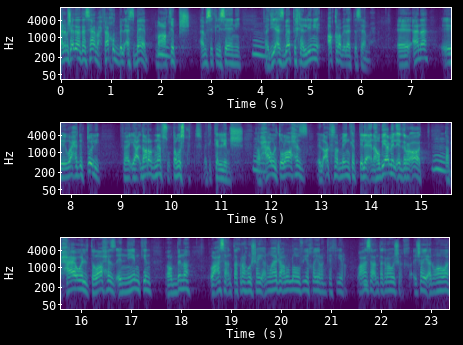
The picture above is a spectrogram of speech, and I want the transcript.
أنا مش قادر أتسامح فأخد بالأسباب ما اعاقبش أمسك لساني مم. فدي أسباب تخليني أقرب إلى التسامح آه، أنا آه، واحد ابتلي فيدرب نفسه. طب اسكت ما تتكلمش. طب حاول تلاحظ الأكثر منك ابتلاء هو بيعمل إجراءات. طب حاول تلاحظ إن يمكن ربنا وعسى أن تكرهوا شيئا ويجعل الله فيه خيرا كثيرا. وعسى أن تكرهوا شيئا وهو آه،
